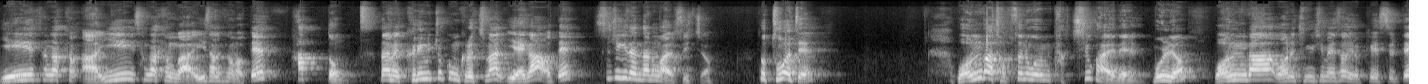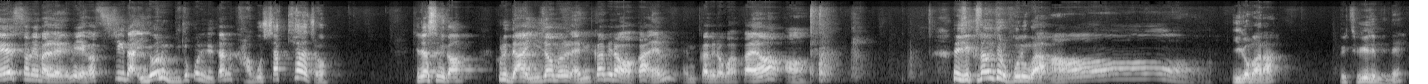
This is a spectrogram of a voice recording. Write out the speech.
이 삼각형, 아, 이 삼각형과 이 삼각형은 어때? 합동. 그 다음에 그림이 조금 그렇지만 얘가 어때? 수직이 된다는 거 알 수 있죠. 또 두 번째, 원과 접선을 보면 닥치고 가야 돼. 뭘요? 원과 원의 중심에서 이렇게 했을 때 수선의 발레면 얘가 수직이다. 이거는 무조건 일단 가고 시작해야죠. 괜찮습니까? 그리고 나 이 점을 m값이라고 할까? m? m값이라고 할까요? 어. 근데 이제 그 상태로 보는 거야. 아, 이거 봐라. 이거 되게 재밌네.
